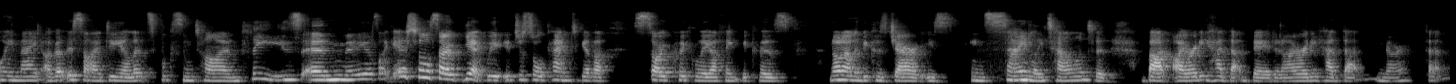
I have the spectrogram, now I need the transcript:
Oi, mate, I got this idea. Let's book some time, please. And he was like, Yeah, sure. So, yeah, we, it just all came together so quickly, I think, because not only because Jared is insanely talented, but I already had that bed and I already had that, you know, that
